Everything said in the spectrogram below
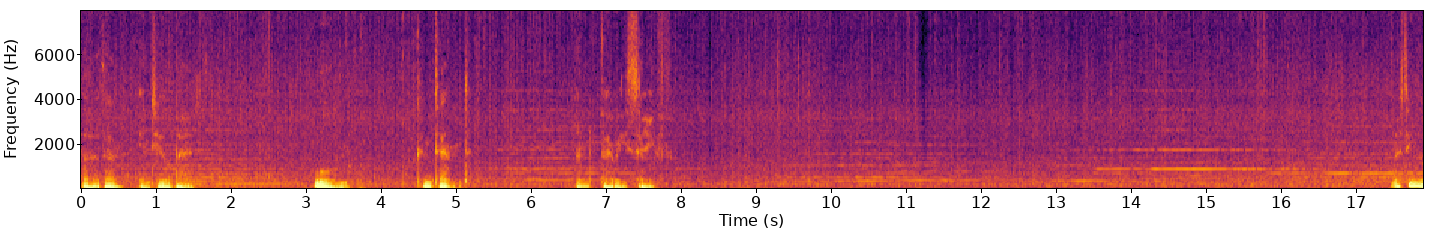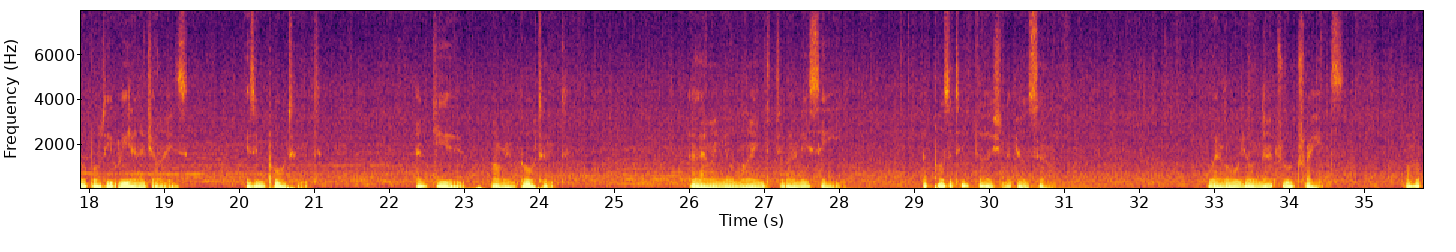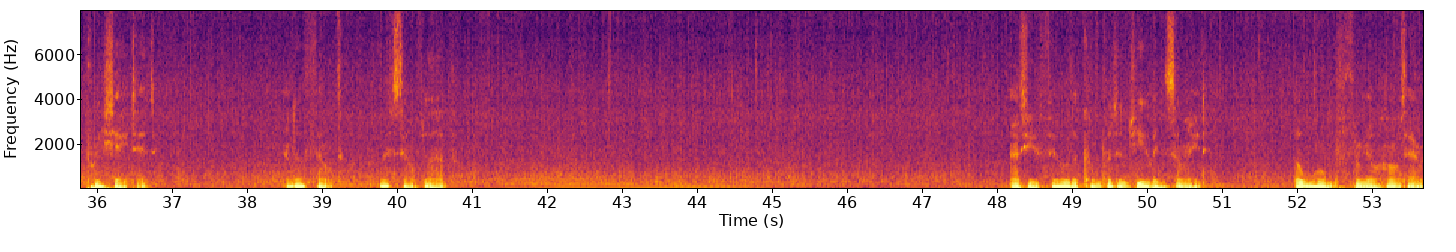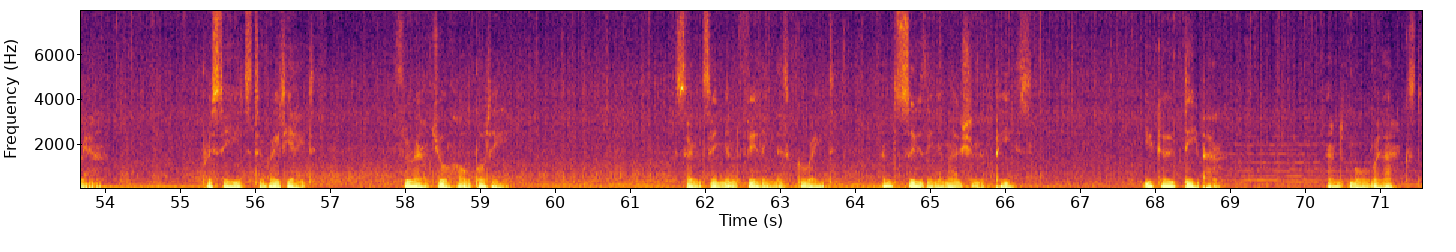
further into your bed. Warm, content, and very safe. Letting your body re energize is important, and you are important. Allowing your mind to only see a positive version of yourself, where all your natural traits are appreciated and are felt with self love. As you feel the confident you inside, a warmth from your heart area proceeds to radiate throughout your whole body. Sensing and feeling this great and soothing emotion of peace, you go deeper and more relaxed.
